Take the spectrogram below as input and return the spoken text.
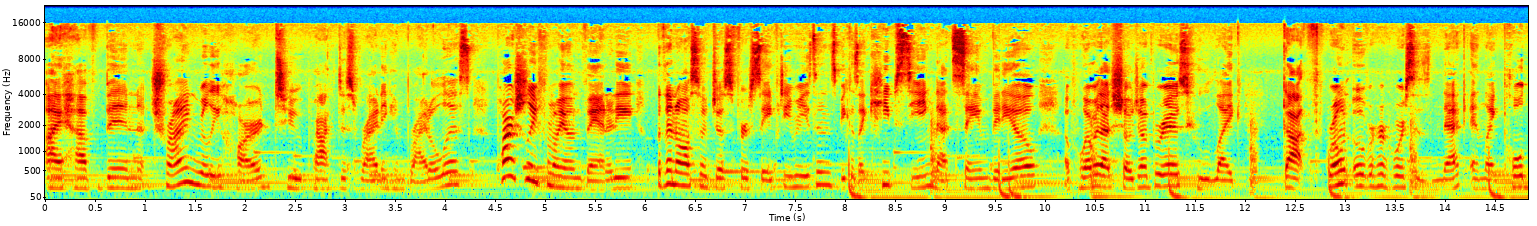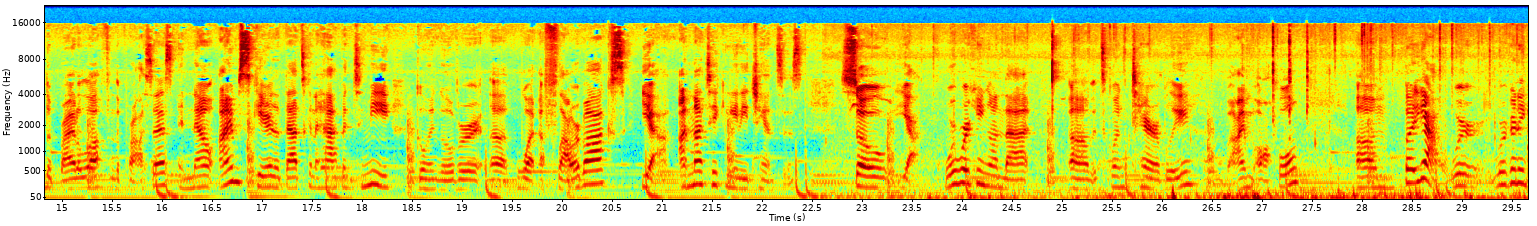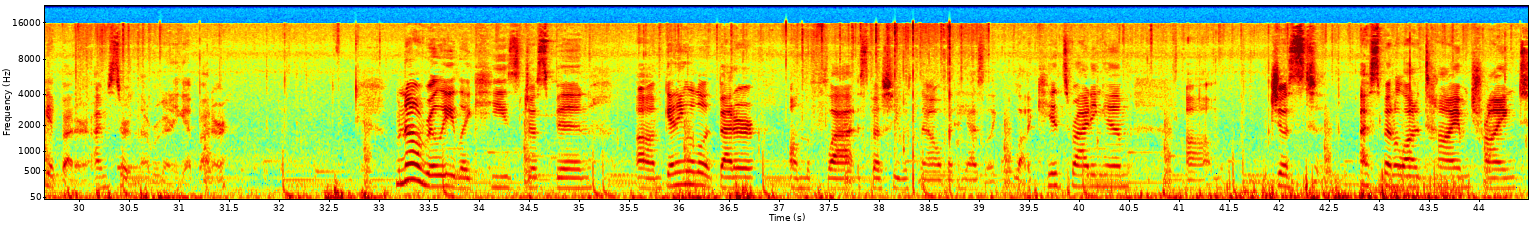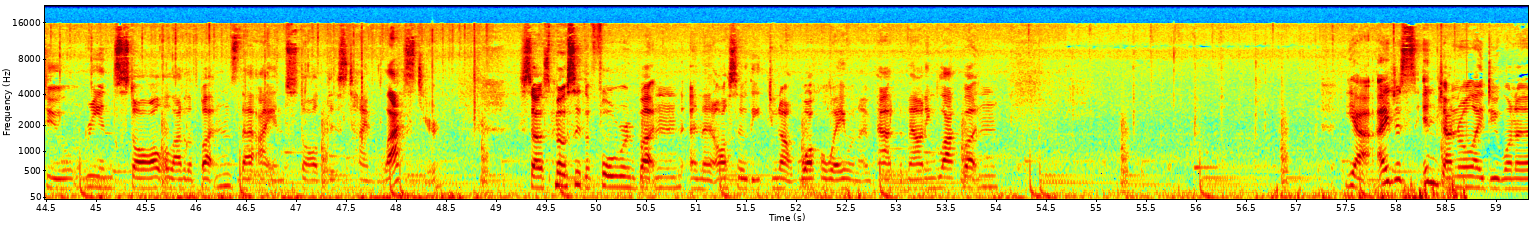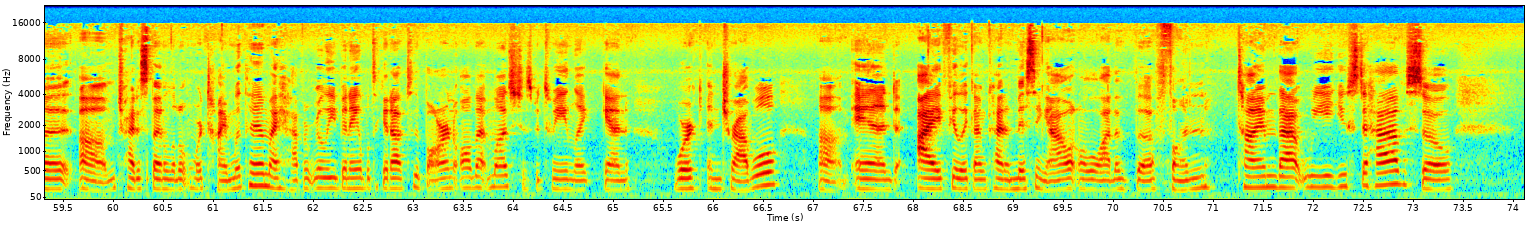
I have been trying really hard to practice riding him bridleless, partially for my own vanity, but then also just for safety reasons because I keep seeing that same video of whoever that show jumper is who like got thrown over her horse's neck and like pulled the bridle off in the process, and now I'm scared that that's gonna happen to me going over uh, what a flower box. Yeah, I'm not taking any chances. So yeah, we're working on that. Um, it's going terribly. I'm awful. Um, but yeah, we're we're gonna get better. I'm certain that we're gonna get better. But now, really, like he's just been um, getting a little bit better on the flat, especially with now that he has like a lot of kids riding him. Um, just I've spent a lot of time trying to reinstall a lot of the buttons that I installed this time last year. So it's mostly the forward button and then also the do not walk away when I'm at the mounting block button yeah, I just in general I do want to um, try to spend a little more time with him. I haven't really been able to get out to the barn all that much, just between like again work and travel, um, and I feel like I'm kind of missing out on a lot of the fun time that we used to have. So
